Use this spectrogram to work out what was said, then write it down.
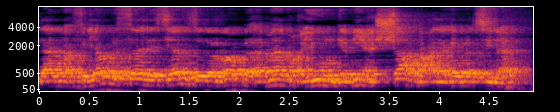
لأنه في اليوم الثالث ينزل الرب أمام عيون جميع الشعب على جبل سيناء.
